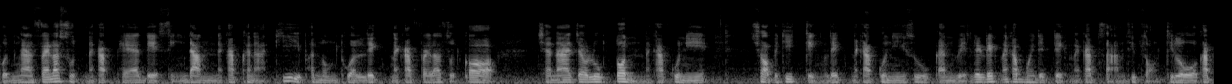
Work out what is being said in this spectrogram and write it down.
ผลงานไฟล่าสุดนะครับแพ้เดชสิงห์ดำนะครับขณะที่พนมทวนเล็กนะครับไฟล่าสุดก็ชนะเจ้าลูกต้นนะครับคู่นี้ชอบไปที่เก่งเล็กนะครับคู่นี้สู้กันเวทเล็กๆนะครับมวยเด็กๆนะครับ32 กิโลครับ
